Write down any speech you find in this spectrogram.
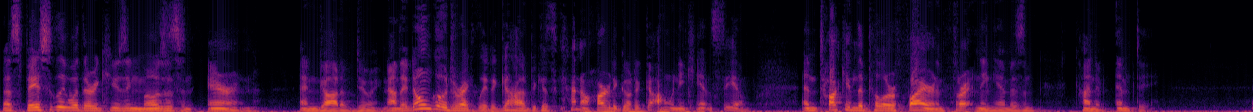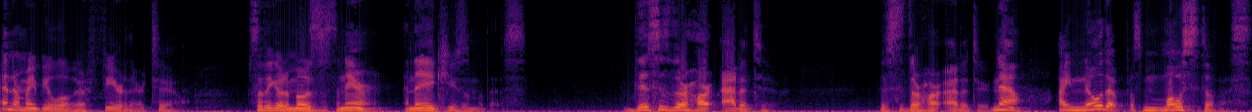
That's basically what they're accusing Moses and Aaron and God of doing. Now, they don't go directly to God because it's kind of hard to go to God when you can't see him. And talking the pillar of fire and threatening him isn't kind of empty. And there may be a little bit of fear there too. So they go to Moses and Aaron and they accuse them of this. This is their heart attitude. This is their heart attitude. Now, I know that most of us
